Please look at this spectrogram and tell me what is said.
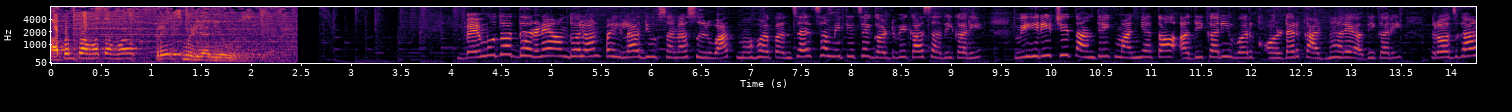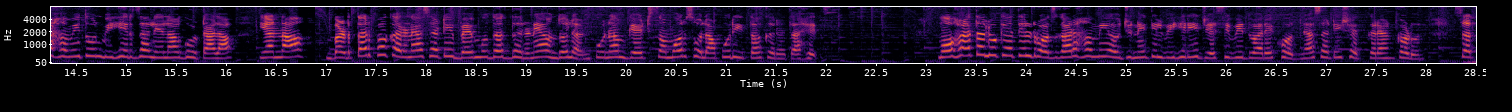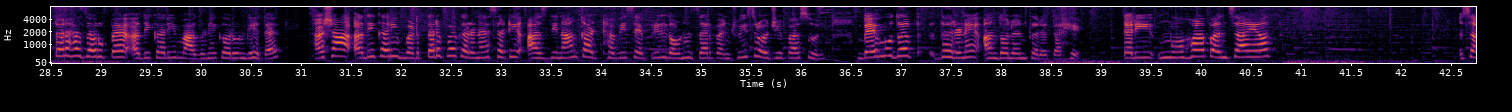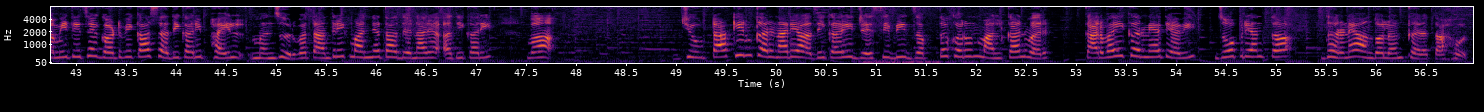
आपण पाहत आहात प्रेस मीडिया न्यूज. बेमुदत धरणे आंदोलन पहिल्या दिवसाला सुरुवात. मोहोळ पंचायत समितीचे गट विकास अधिकारी विहिरीची तांत्रिक मान्यता अधिकारी वर्क ऑर्डर काढणारे अधिकारी रोजगार हमीतून विहीर झालेला घोटाळा. यांना बडतर्फ करण्यासाठी बेमुदत धरणे आंदोलन पूनम गेट समोर सोलापूर इथं करत आहेत. मोहाळ तालुक्यातील रोजगार हमी योजनेतील विहिरी जेसीबीद्वारे खोदण्यासाठी शेतकऱ्यांकडून सत्तर हजार रुपये अधिकारी मागणी करून घेत आहेत. अशा अधिकारी बडतर्फ करण्यासाठी आज दिनांक अठ्ठावीस एप्रिल दोन हजार पंचवीस रोजीपासून बेमुदत धरणे आंदोलन करत आहे. तरी मोहळ पंचायत समितीचे गट विकास अधिकारी फाईल मंजूर व तांत्रिक मान्यता देणारे अधिकारी व जीवटाकीन करणारे अधिकारी जेसीबी जप्त करून मालकांवर कारवाई करण्यात यावी जोपर्यंत धरणे आंदोलन करत आहोत.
